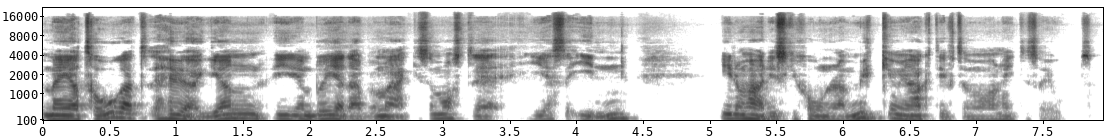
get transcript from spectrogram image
Men jag tror att högern i en bredare bemärkelse måste ge sig in i de här diskussionerna mycket mer aktivt än vad man hittills har gjort.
